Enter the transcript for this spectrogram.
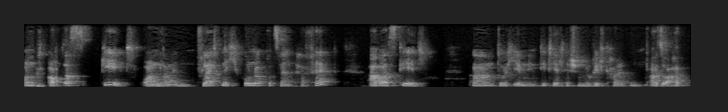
Und auch das geht online. Vielleicht nicht 100% perfekt, aber es geht ähm, durch eben die technischen Möglichkeiten. Also habe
